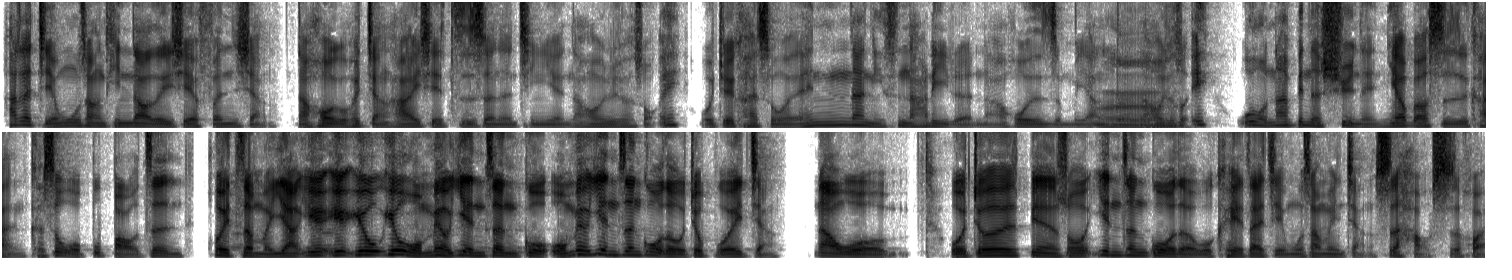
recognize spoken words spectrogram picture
他在节目上听到的一些分享，然后我会讲他一些自身的经验，然后就说：“哎，我就开始问，哎，那你是哪里人啊，或者是怎么样的？”然后就说：“哎，我有那边的训呢，你要不要试试看？可是我不保证会怎么样，因为因为因为我没有验证过，我没有验证过的，我就不会讲。”那我我就会变成说，验证过的，我可以在节目上面讲是好是坏；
